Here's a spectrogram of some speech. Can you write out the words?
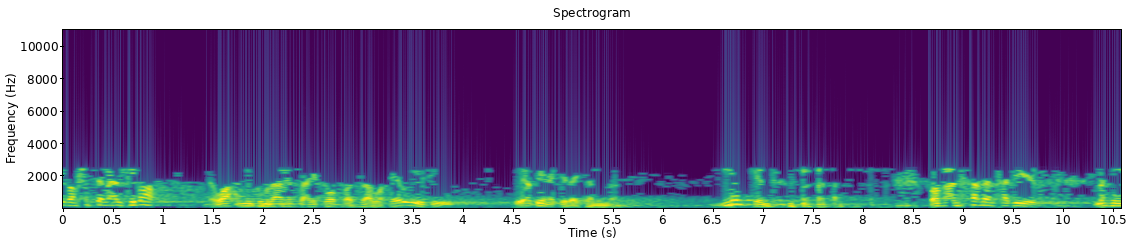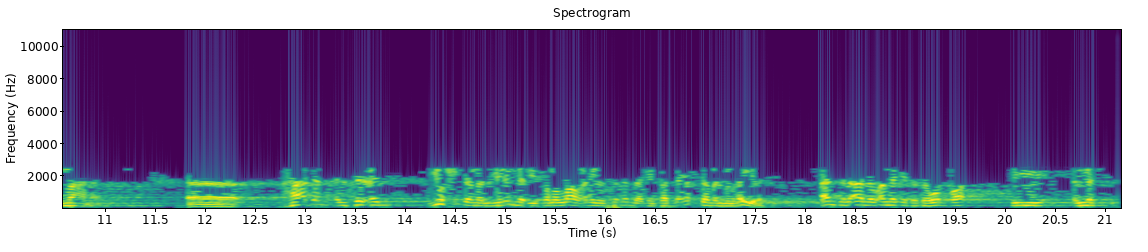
أيضا حتى مع الكبار. واحد منكم الآن يطلع يتوضأ جزاه الله خير ويجي ويعطينا كذا كم ممكن. طبعا هذا الحديث له معنى. آه هذا الفعل يحتمل من النبي صلى الله عليه وسلم لكن قد لا يحتمل من غيره. أنت الآن لو أنك تتوضأ في المسجد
